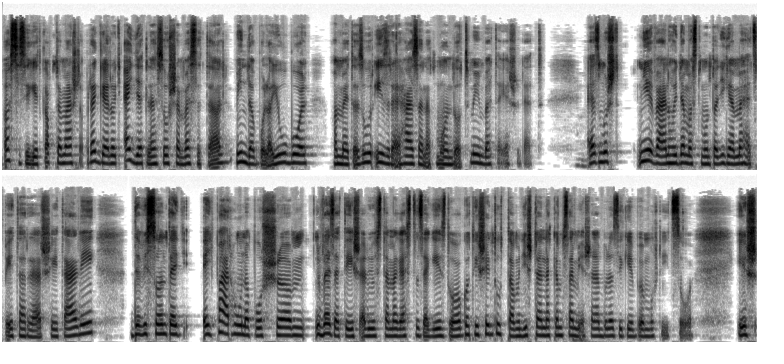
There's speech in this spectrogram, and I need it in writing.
azt az igét kaptam másnap reggel, hogy egyetlen szó sem veszett el mindabból a jóból, amelyet az Úr Izrael házának mondott, mind beteljesedett. Ez most nyilván, hogy nem azt mondta, hogy igen, mehetsz Péterrel sétálni, de viszont egy, egy pár hónapos vezetés előzte meg ezt az egész dolgot, és én tudtam, hogy Isten nekem személyesen ebből az igéből most így szól. És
